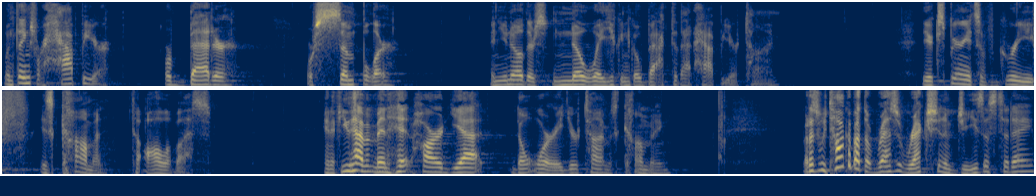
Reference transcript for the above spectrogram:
when things were happier or better or simpler, and you know there's no way you can go back to that happier time. The experience of grief is common to all of us. And if you haven't been hit hard yet, don't worry, your time is coming. But as we talk about the resurrection of Jesus today,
